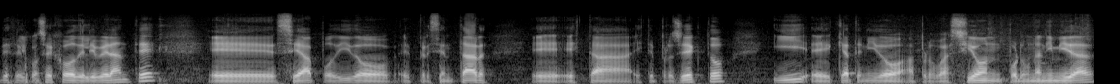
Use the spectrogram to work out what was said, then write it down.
Desde el Consejo Deliberante eh, se ha podido eh, presentar eh, este proyecto y que ha tenido aprobación por unanimidad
